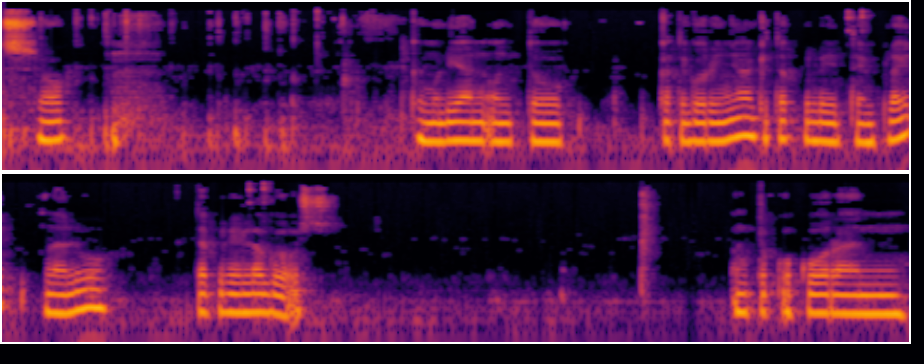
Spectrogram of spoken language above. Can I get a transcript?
shop kemudian untuk kategorinya kita pilih template lalu kita pilih logos untuk ukuran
